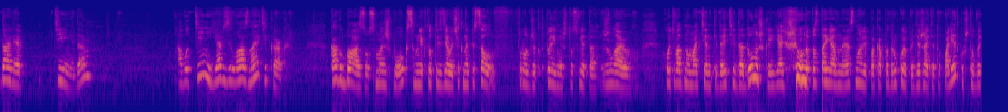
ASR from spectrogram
Далее тени, да. А вот тени я взяла, знаете как? Как базу Smashbox. Мне кто-то из девочек написал в Project Paint, что Света, желаю хоть в одном оттенке дойти до донышка. И я решила на постоянной основе пока под рукой подержать эту палетку, чтобы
